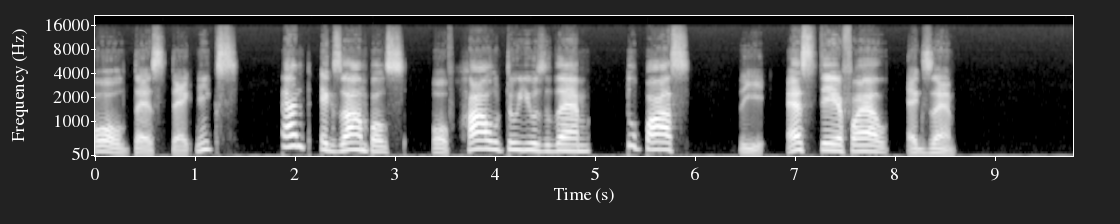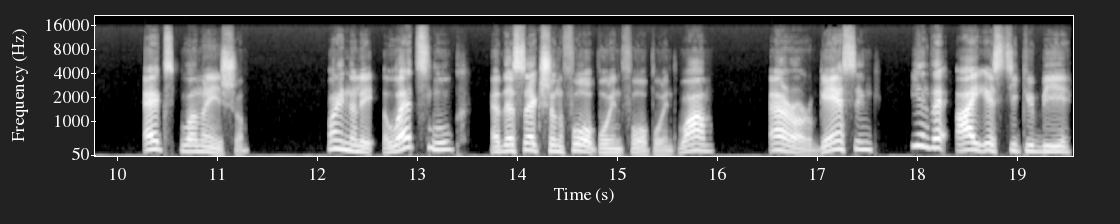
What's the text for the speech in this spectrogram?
all test techniques and examples of how to use them to pass the CTFL exam. Explanation. Finally, let's look at the section 4.4.1 error guessing in the ISTQB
